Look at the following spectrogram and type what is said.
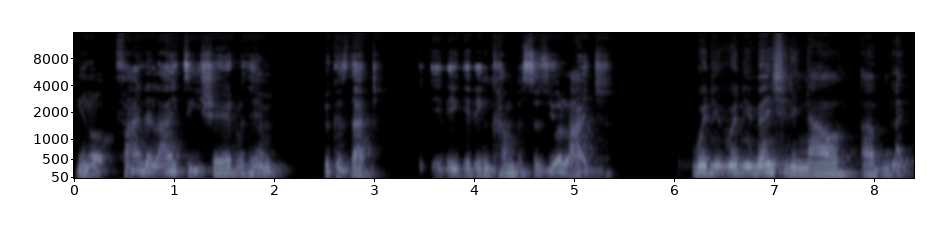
you know, find a lighty, share it with him because that it, it encompasses your light. When you when you're mentioning now, um, like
